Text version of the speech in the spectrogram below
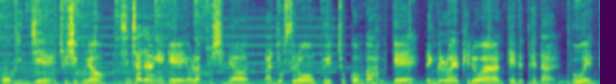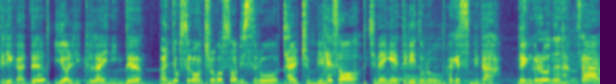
꼭 인지해 주시고요. 신차장에게 연락 주시면 만족스러운 구입 조건과 함께 랭글러에 필요한 데드 페달, 도어 엔트리 가드, 2열 리클라이닝 등 만족스러운 출고 서비스로 잘 준비해서 진행해 드리도록 하겠습니다. 랭글러는 항상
